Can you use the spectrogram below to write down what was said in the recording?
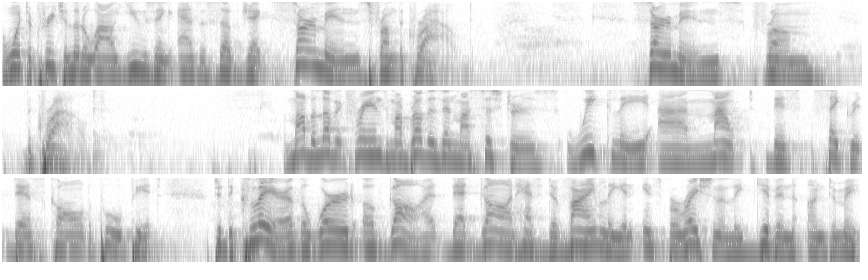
I want to preach a little while using as a subject sermons from the crowd. Sermons from the crowd. My beloved friends, my brothers, and my sisters, weekly I mount this sacred desk called the pulpit to declare the word of God that God has divinely and inspirationally given unto me.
